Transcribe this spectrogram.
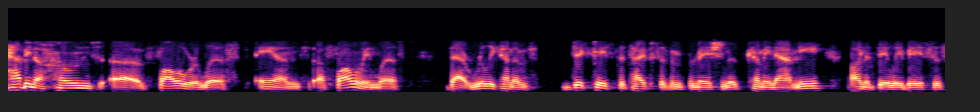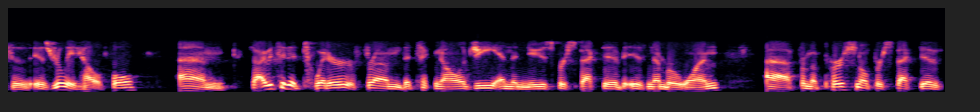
having a honed uh, follower list and a following list that really kind of dictates the types of information that's coming at me on a daily basis is, is really helpful. Um, so I would say that Twitter, from the technology and the news perspective, is number one. Uh, from a personal perspective,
